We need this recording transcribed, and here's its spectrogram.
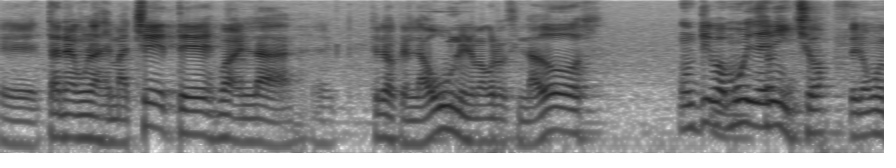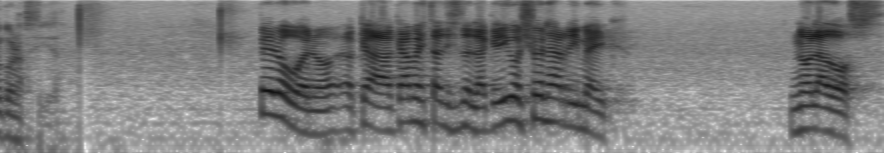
Eh, están algunas de Machete, bueno, en la, eh, creo que en la 1 y no me acuerdo si en la 2. Un tipo muy de nicho, pero muy conocido. Pero bueno, acá, acá me están diciendo, la que digo yo es la remake. No la 2.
